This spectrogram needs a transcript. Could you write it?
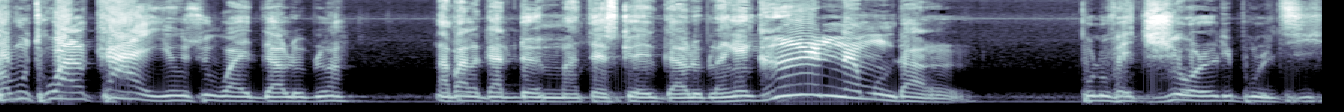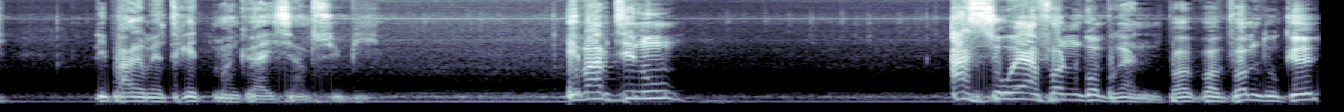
Mhm. Comme toile caille, il recevoir Edgar Leblanc. N'a pas le garde d'un matin, est-ce que Edgar Leblanc, il y a un grain dans mon dal? Pour l'ouvrir diol, pour le dire, pas un traitement que Haïtien a subi. Et m'a dit nous, à il faut nous comprendre. Pour me dire que,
